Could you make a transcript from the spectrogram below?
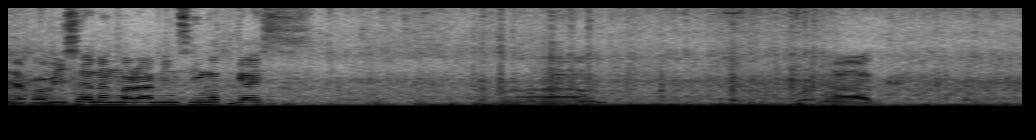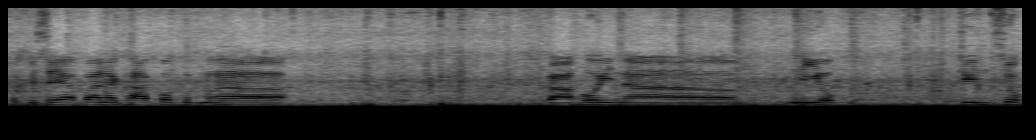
Pinapawisan ng maraming singot guys. Ah, nag sa Bisaya pa naghakot og mga kahoy na niyog chinso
